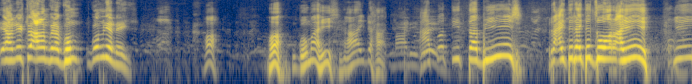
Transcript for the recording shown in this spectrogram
এখন একটু আরাম করে ঘুম ঘুম নিয়ে নেই। হ হ গোমাহি হাই রে হাই আর তো তিতা বিষ রাইতে রাইতে জ্বর আহে। এই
